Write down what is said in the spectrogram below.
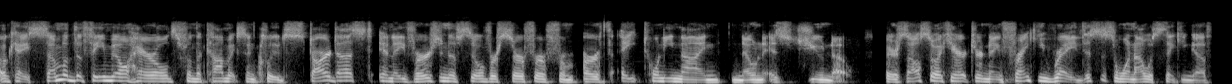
Okay, some of the female heralds from the comics include Stardust and a version of Silver Surfer from Earth 829 known as Juno. There's also a character named Frankie Raye. This is the one I was thinking of,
